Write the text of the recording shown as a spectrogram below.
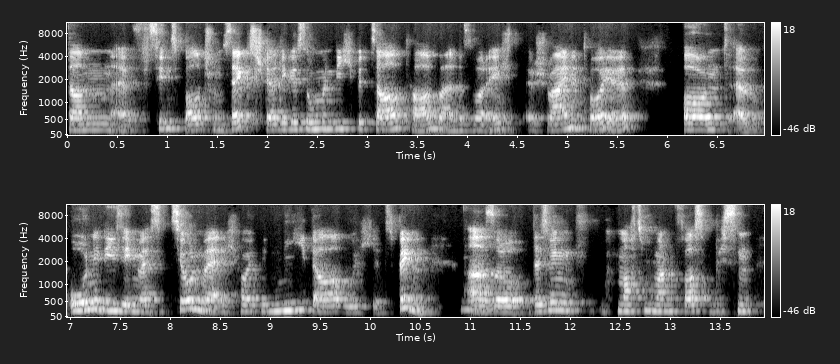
dann äh, sind es bald schon sechsstellige Summen, die ich bezahlt habe, weil das war echt äh, schweineteuer. Und äh, ohne diese Investition wäre ich heute nie da, wo ich jetzt bin. Mhm. Also deswegen macht es mich manchmal fast ein bisschen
